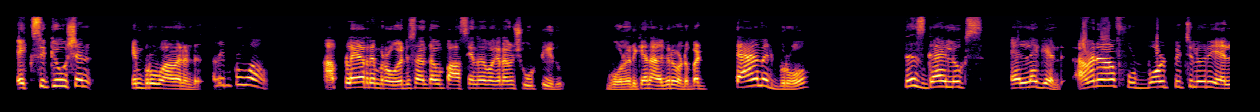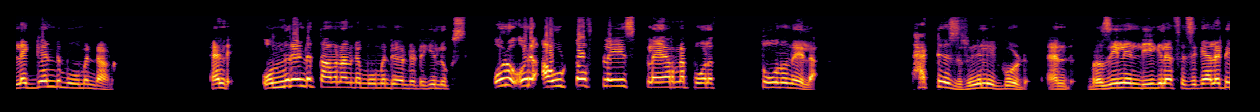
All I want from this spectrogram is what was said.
എക്സിക്യൂഷൻ ഇമ്പ്രൂവ് ആവാനുണ്ട്. അത് ഇമ്പ്രൂവ് ആവും. ആ പ്ലെയർ ഇമ്പ്രൂവ് ഒരു സ്ഥലത്ത് അവൻ പാസ് ചെയ്യുന്നത് പകരം ഷൂട്ട് ചെയ്തു. ഗോൾ അടിക്കാൻ ആഗ്രഹമുണ്ട്. But damn it bro this guy looks elegant അവൻ ആ ഫുട്ബോൾ പിച്ചിൽ ഒരു എലഗന്റ് മൂവ്മെന്റ് ആണ്. ആൻഡ് ഒന്ന് രണ്ട് തവണ അവന്റെ മൂവ്മെന്റ് കണ്ടിട്ട് ഹി ലുക്സ് ഒരു ഒരു ഔട്ട് ഓഫ് പ്ലേസ് പ്ലെയറിനെ പോലെ തോന്നുന്നില്ല that is really good and Brazilian ലീഗിലെ ഫിസിക്കാലിറ്റി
